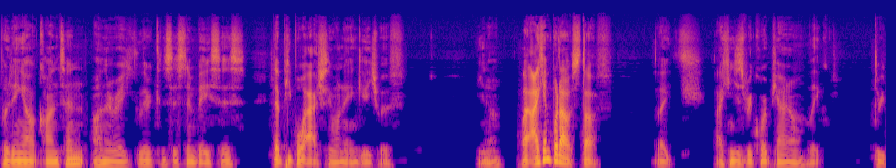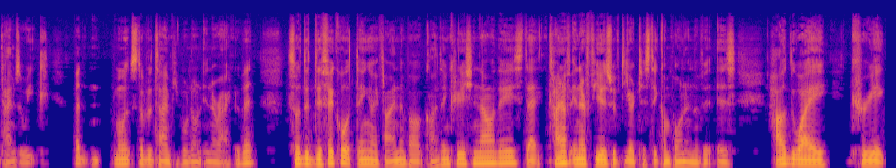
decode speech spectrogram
putting out content on a regular, consistent basis that people actually want to engage with. You know, like I can put out stuff, like I can just record piano like three times a week, but most of the time people don't interact with it. So the difficult thing I find about content creation nowadays that kind of interferes with the artistic component of it is how do I create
